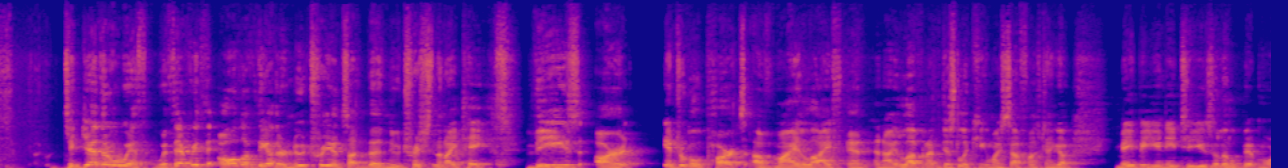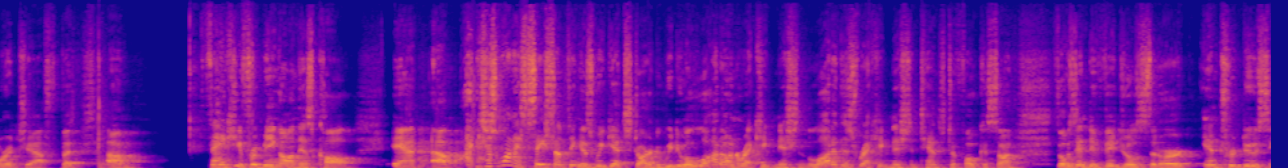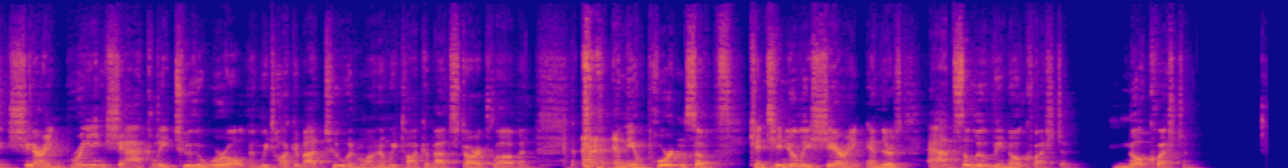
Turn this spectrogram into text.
together with with everything all of the other nutrients uh, the nutrition that i take these are integral parts of my life and and i love it i'm just looking at myself i'm just going to go maybe you need to use a little bit more, Jeff. But um, thank you for being on this call. And um, I just want to say something as we get started. We do a lot on recognition. A lot of this recognition tends to focus on those individuals that are introducing, sharing, bringing Shaklee to the world. And we talk about two and one, and we talk about Star Club, and and the importance of continually sharing. And there's absolutely no question, no question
